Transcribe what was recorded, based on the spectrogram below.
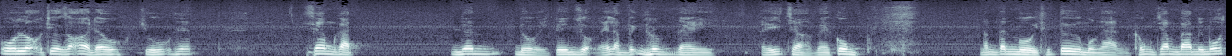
Ô lộ chưa rõ ở đâu, chú hết. Xem gặt nhân đổi tên ruộng ấy làm vĩnh hưng ngày ấy trở về cung năm tân mùi thứ tư 1031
